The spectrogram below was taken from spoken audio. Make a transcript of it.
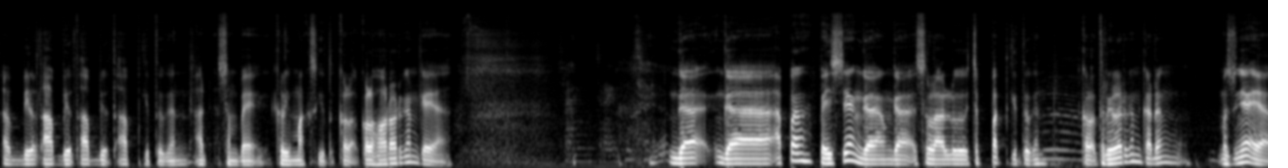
eh, build up build up build up gitu kan ad- sampai klimaks gitu. Kalau kalau horor kan kayak nggak nggak apa pace-nya nggak nggak selalu cepat gitu kan. Kalau thriller kan kadang maksudnya ya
